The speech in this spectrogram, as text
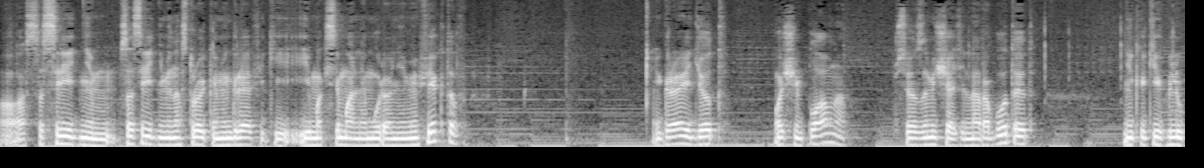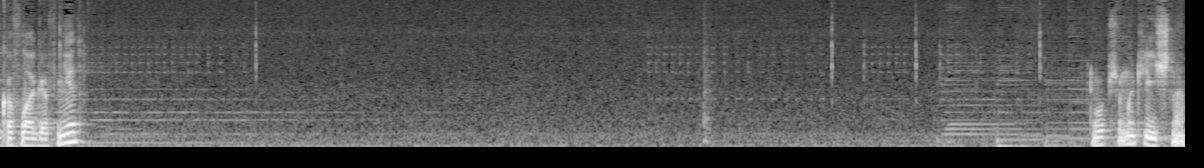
а, со, средним, со средними настройками графики и максимальным уровнем эффектов игра идет очень плавно. Все замечательно работает. Никаких глюков, лагов нет. В общем, отлично.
